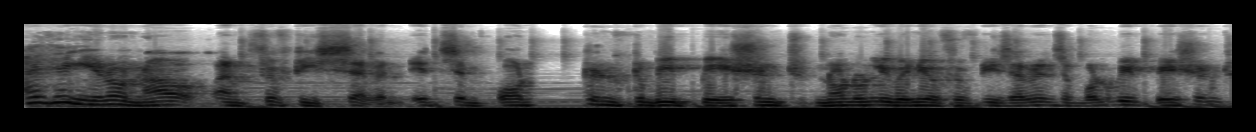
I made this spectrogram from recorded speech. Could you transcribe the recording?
I think, you know, now I'm 57. It's important to be patient, not only when you're 57, it's important to be patient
